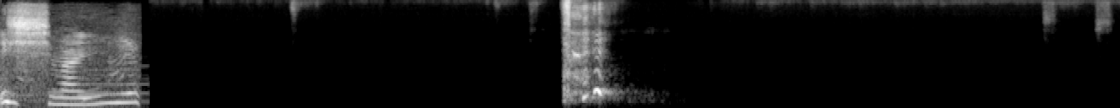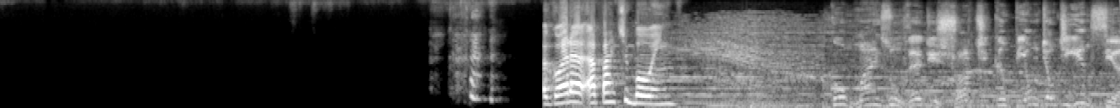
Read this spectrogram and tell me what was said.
Ixi, Maria. Agora a parte boa, hein? Com mais um Red Short campeão de audiência.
